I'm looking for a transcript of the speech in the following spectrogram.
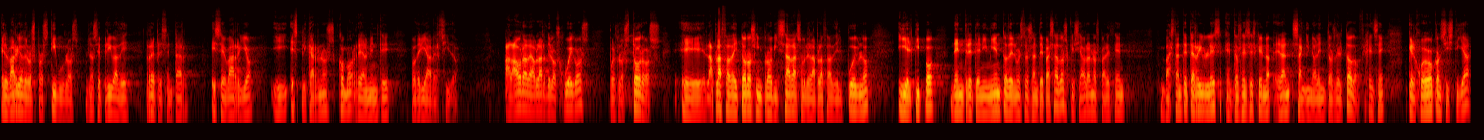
el barrio de los prostíbulos. No se priva de representar ese barrio y explicarnos cómo realmente podría haber sido. A la hora de hablar de los juegos, pues los toros, eh, la plaza de toros improvisada sobre la plaza del pueblo y el tipo de entretenimiento de nuestros antepasados, que si ahora nos parecen bastante terribles, entonces es que eran sanguinolentos del todo. Fíjense que el juego consistía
